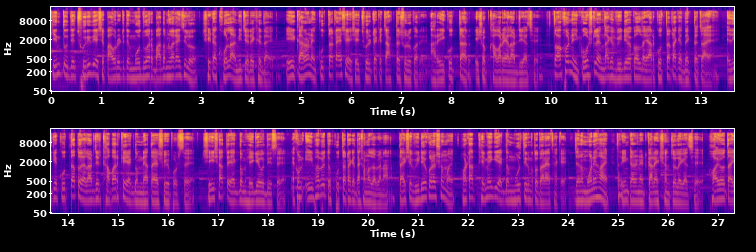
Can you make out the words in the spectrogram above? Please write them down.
কিন্তু যে ছুরি দিয়ে সে পাউরুটিতে মধু আর বাদাম লাগাইছিল, সেটা খোলা নিচে রেখে দেয়। এই কারণে কুত্তাটা এসে সেই ছুরিটাকে চাটতে শুরু করে। আর এই কুত্তার এইসব খাবারে অ্যালার্জি আছে। তখনই কোষলেন তাকে ভিডিও কল দেয় আর কুত্তাটাকে দেখতে চায়। এদিকে কুত্তা তো অ্যালার্জির খাবার খেয়ে একদম নেতায় শুয়ে পড়ছে। সেই সাথে একদম হেগেও দিছে। এখন এইভাবে তো কুত্তাটাকে দেখানো যাবে না। তাই সে ভিডিও কলের সময় হঠাৎ থেমে গিয়ে একদম মূর্তির মতো দাঁড়ায় থাকে। যেন মনে হয় তার ইন্টারনেট কানেকশন চলে গেছে। হয়ও তাই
